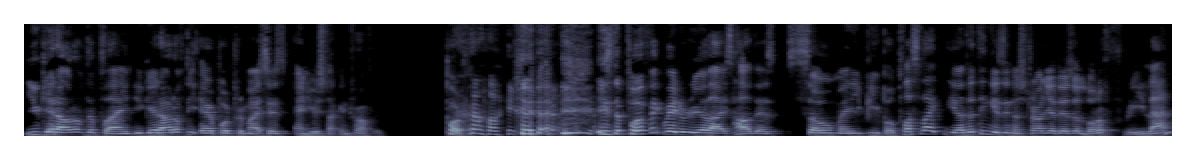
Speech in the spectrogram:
you get out of the plane, you get out of the airport premises, and you're stuck in traffic. Perfect. Oh, it's the perfect way to realize how there's so many people. Plus, like the other thing is in Australia, there's a lot of free land.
